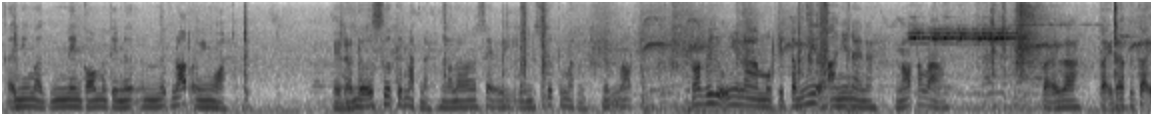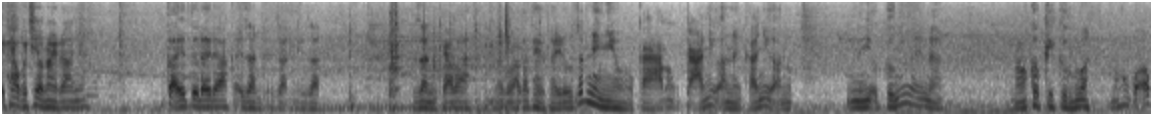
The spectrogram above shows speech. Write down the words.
Cậy nhưng mà nên có một cái nước, nước nót ở bên ngoài. Để nó đỡ xước cái mặt này nó nó sẽ bị xước cái mặt này, nước nót nót ví dụ như là một cái tấm nhựa à, như này này nót nó vào. Cậy ra cậy ra cái cậy theo cái chiều này ra nhé cậy từ đây ra cậy dần cậy dần cậy dần. Dần kéo ra. Đấy, các bạn có thể thấy nó rất là nhiều cá bằng cá nhựa này cá nhựa nó nhựa cứng nên là nó cực kỳ cứng luôn nó không có ốc.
